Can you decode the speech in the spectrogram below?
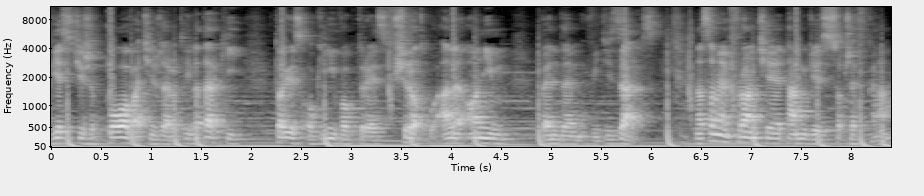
wiedzcie, że połowa ciężaru tej latarki to jest ogniwo, które jest w środku, ale o nim będę mówić zaraz. Na samym froncie, tam gdzie jest soczewka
